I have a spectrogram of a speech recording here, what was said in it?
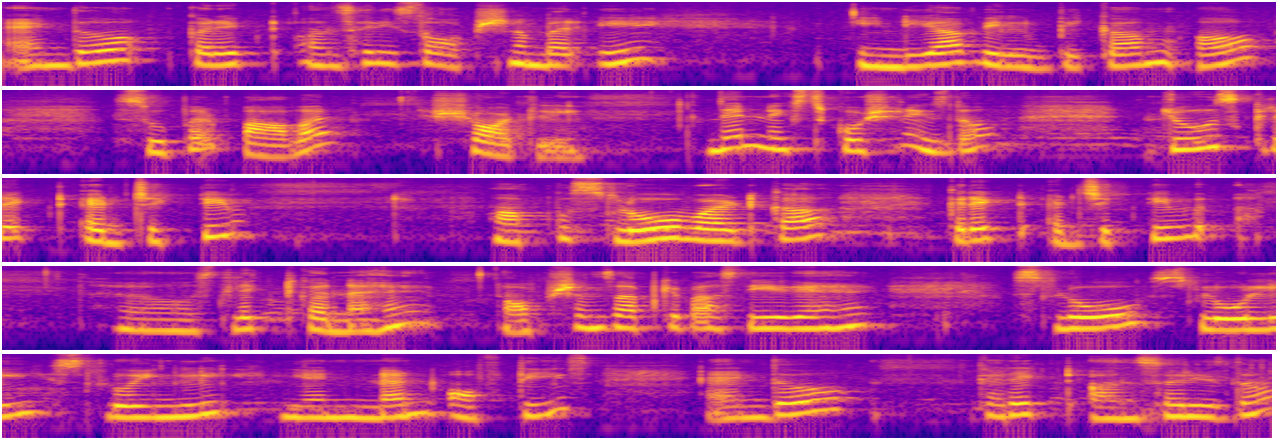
And the correct answer is the option number A India will become a super power shortly then next question is the choose correct adjective आपको स्लो वर्ड का करेक्ट एडजेक्टिव सेलेक्ट करना है. ऑप्शंस आपके पास दिए गए हैं. Slow slowly slowingly and none of these and the correct answer is the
